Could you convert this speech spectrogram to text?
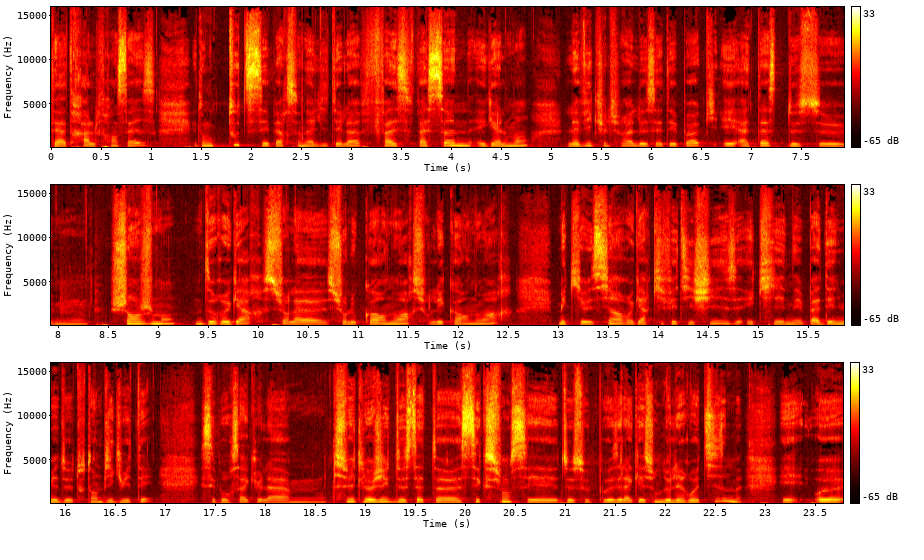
théâtrale française. Et donc toutes ces personnalités-là façonnent également la vie culturelle de cette époque et attestent de ce hum, changement de regard sur, la, sur le corps noir, sur les corps noirs, mais qui est aussi un regard qui fétichise et qui n'est pas dénué de toute ambiguïté. C'est pour ça que la hum, suite logique de cette euh, section, c'est de se poser la question de l'érotisme et euh,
